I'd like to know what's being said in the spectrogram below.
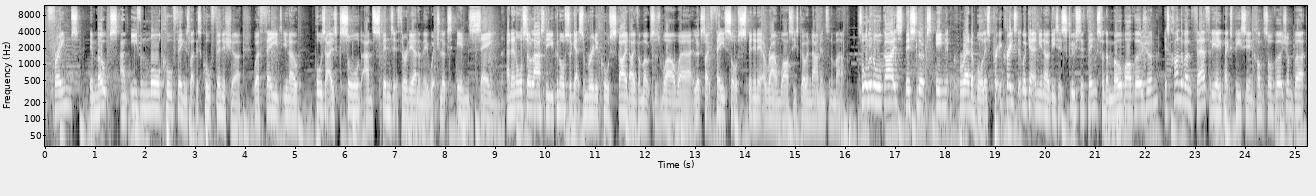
frames, emotes, and even more cool things like this cool finisher where Fade, you know, pulls out his sword and spins it through the enemy, which looks insane. And then also lastly, you can also get some really cool skydive emotes as well, where it looks like Fade's sort of spinning it around whilst he's going down into the map. So all in all, guys, this looks incredible. It's pretty crazy that we're getting, you know, these exclusive things for the mobile version. It's kind of unfair for the Apex PC and console version, but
